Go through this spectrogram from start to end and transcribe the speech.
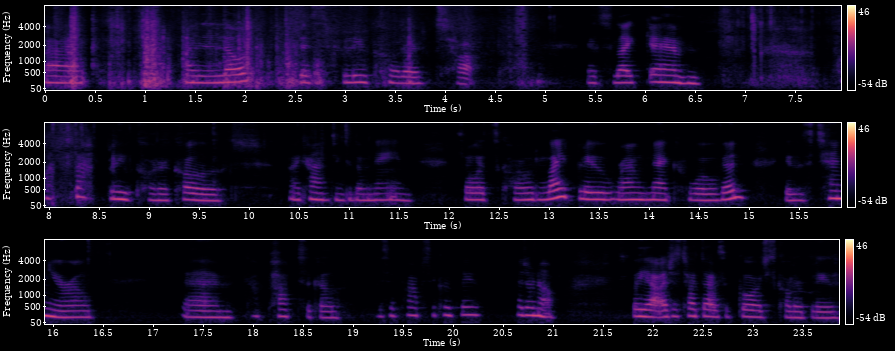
Um, I love this blue color top. It's like, um, what's that blue color called? I can't think of the name. So it's called light blue round neck woven. It was 10 euro. Um, popsicle. Is it popsicle blue? I don't know. But yeah, I just thought that was a gorgeous color blue.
